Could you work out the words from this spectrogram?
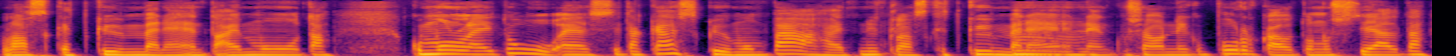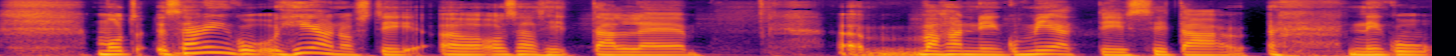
lasket kymmeneen tai muuta. Kun mulle ei tuu edes sitä käskyä mun päähän, että nyt lasket kymmeneen mm. ennen kuin se on niinku purkautunut sieltä. Mutta sä niinku hienosti ö, osasit tälle vähän niin kuin miettiä sitä niin kuin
